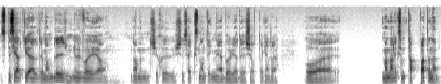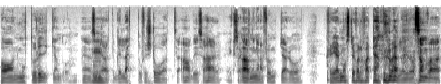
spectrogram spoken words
speciellt ju äldre man blir. Nu var ju jag ja, men 27, 26 någonting när jag började, 28 kanske. Och eh, man har liksom tappat den här barnmotoriken då. Eh, som gör att det blir lätt att förstå att ah, det är så här Exakt. övningarna funkar. Och för er måste det väl ha varit ännu värre då, som var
